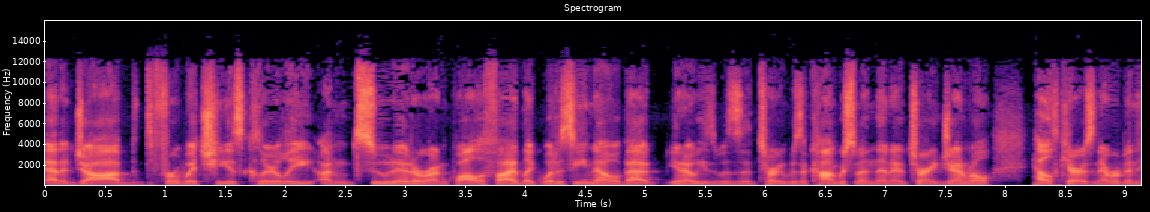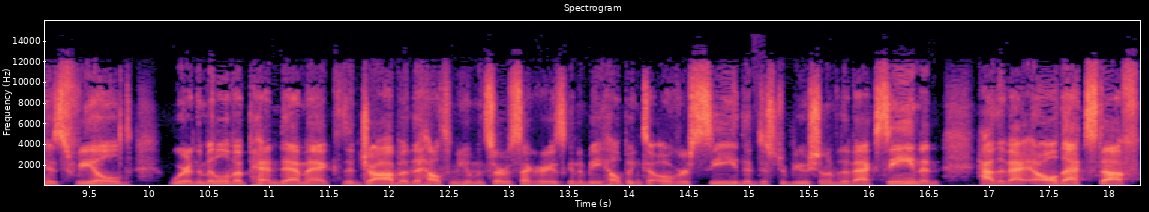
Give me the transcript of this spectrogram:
at a job for which he is clearly unsuited or unqualified? Like what does he know about you know he was a attorney was a congressman then an attorney general. Healthcare has never been his field. We're in the middle of a pandemic. The job of the health and human service secretary is going to be helping to oversee the distribution of the vaccine and how the va- all that stuff.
